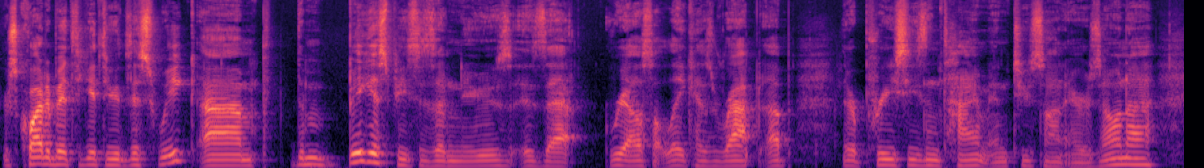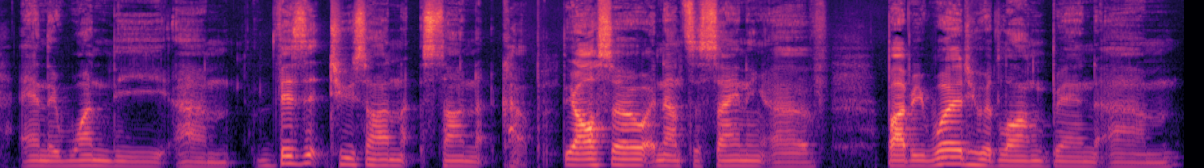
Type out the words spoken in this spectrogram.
there's quite a bit to get through this week. Um, the biggest pieces of news is that Real Salt Lake has wrapped up their preseason time in Tucson, Arizona, and they won the um, Visit Tucson Sun Cup. They also announced the signing of Bobby Wood, who had long been um,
